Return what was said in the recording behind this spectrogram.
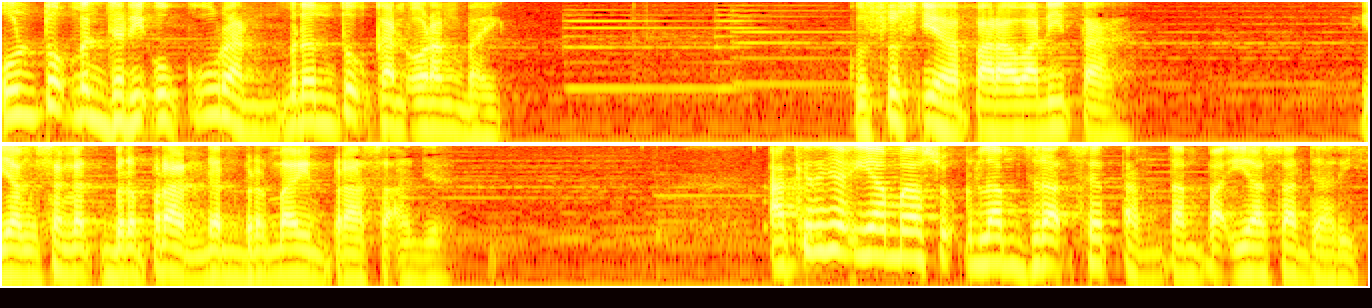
untuk menjadi ukuran menentukan orang baik. Khususnya para wanita yang sangat berperan dan bermain perasaannya. Akhirnya ia masuk ke dalam jerat setan tanpa ia sadari.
